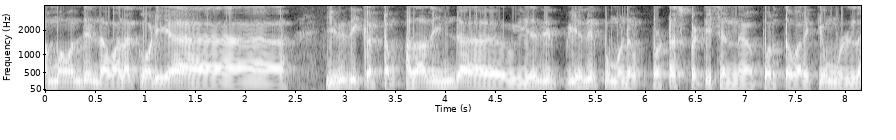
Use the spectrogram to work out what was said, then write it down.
நம்ம வந்து இந்த வழக்கோடைய இறுதி கட்டம் அதாவது இந்த எதிர்ப்பு எதிர்ப்பு மனு ப்ரொட்டஸ்ட் பெட்டிஷனை பொறுத்த வரைக்கும் உள்ள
